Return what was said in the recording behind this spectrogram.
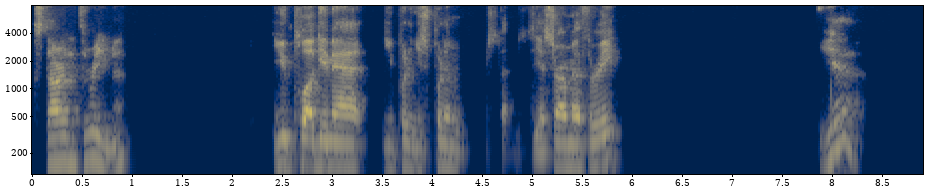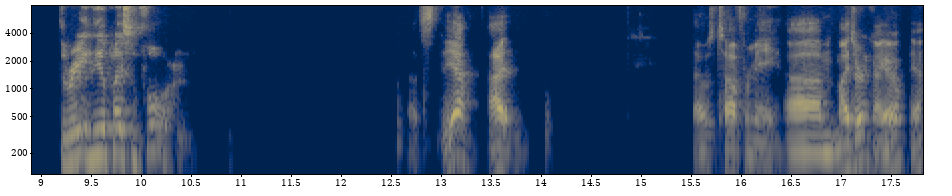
Starting three, man. You plug him at you put him. You just put him. Yeah, start him at three. Yeah, three, and he'll play some four. That's yeah. I that was tough for me. Um, my turn. Can I go? Yeah.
